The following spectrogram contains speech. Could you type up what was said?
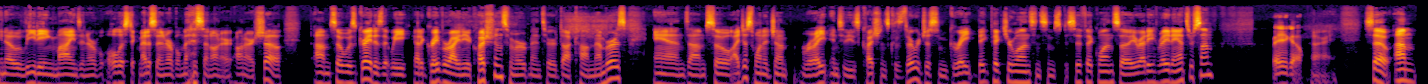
you know, leading minds in herbal, holistic medicine and herbal medicine on our on our show. Um, so it was great is that we got a great variety of questions from herbmentor.com members. And um, so I just want to jump right into these questions because there were just some great big picture ones and some specific ones. So are you ready? Ready to answer some? Ready to go. All right. So um,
